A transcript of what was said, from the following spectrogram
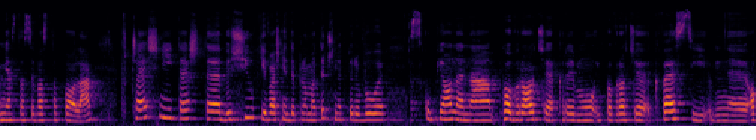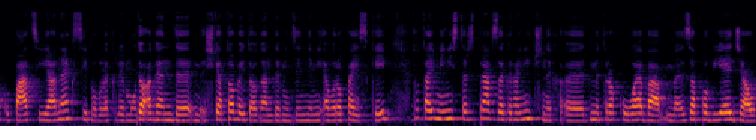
miasta Sewastopola. Wcześniej też te wysiłki właśnie dyplomatyczne, które były skupione na powrocie Krymu i powrocie kwestii okupacji i aneksji w ogóle Krymu do agendy światowej, do agendy między innymi europejskiej. Tutaj minister spraw zagranicznych e, Dmytro Kuleba zapowiedział,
